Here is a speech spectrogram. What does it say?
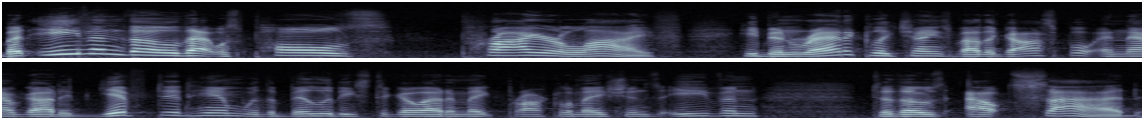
But even though that was Paul's prior life, he'd been radically changed by the gospel, and now God had gifted him with abilities to go out and make proclamations even to those outside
